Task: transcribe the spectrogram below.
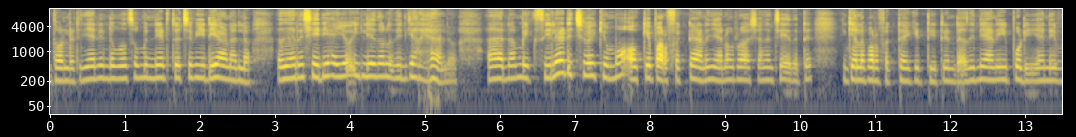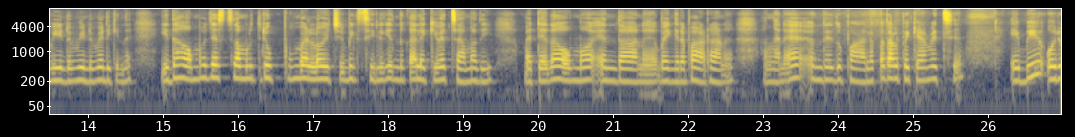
ഇത് ഓൾറെഡി ഞാൻ രണ്ട് മൂന്ന് ദിവസം മുന്നേ എടുത്ത് വെച്ച വീഡിയോ ആണല്ലോ. അത് കാരണം ശരിയായോ ഇല്ലേ എന്നുള്ളത് എനിക്കറിയാമല്ലോ കാരണം മിക്സിയിൽ അടിച്ച് വയ്ക്കുമ്പോൾ ഓക്കെ പെർഫെക്റ്റ് ആണ്. ഞാൻ ഒരു പ്രാവശ്യം അങ്ങനെ ചെയ്തിട്ട് എനിക്കെല്ലാം പെർഫെക്റ്റായി കിട്ടിയിട്ടുണ്ട്. അതിനെയാണ് ഈ പൊടി ഞാൻ വീണ്ടും വീണ്ടും മേടിക്കുന്നത്. ഇതാകുമ്പോൾ ജസ്റ്റ് നമ്മൾ ഇത്തിരി ഉപ്പും വെള്ളം ഒഴിച്ച് മിക്സിയിൽ ഇന്ന് കലക്കി വെച്ചാൽ മതി. മറ്റേതാവുമ്പോൾ എന്താണ് ഭയങ്കര പാടാണ്. അങ്ങനെ എന്ത് ഇത് പാലൊക്കെ തിളപ്പിക്കാൻ വെച്ച് എബി ഒരു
